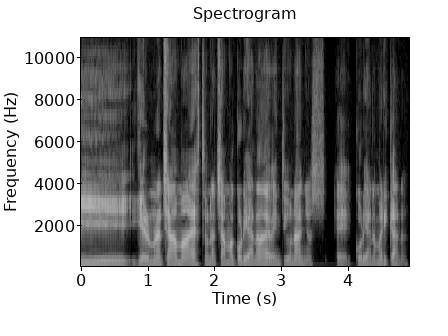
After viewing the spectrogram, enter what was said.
y, y era una chama, esto, una chama coreana de 21 años, eh, coreana-americana.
